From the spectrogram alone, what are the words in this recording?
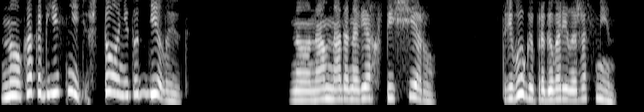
Но как объяснить, что они тут делают? «Но нам надо наверх в пещеру», — с тревогой проговорила Жасмин.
